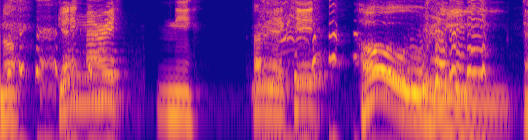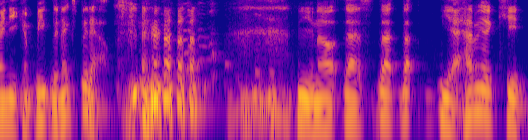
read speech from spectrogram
know, getting married, meh. Having a kid, holy and you can beat the next bit out. you know, that's that that yeah, having a kid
